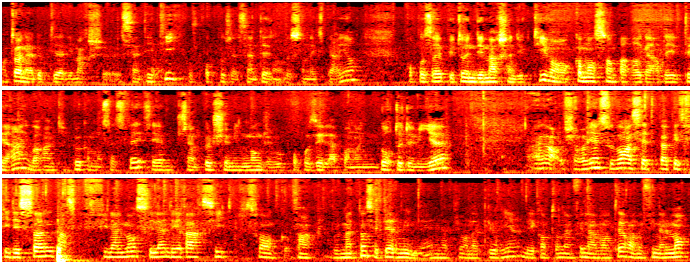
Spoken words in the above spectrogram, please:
Antoine a adopté la démarche euh, synthétique, je vous propose la synthèse de son expérience. Je proposerais plutôt une démarche inductive en commençant par regarder le terrain et voir un petit peu comment ça se fait. C'est un peu le cheminement que je vais vous proposer là pendant une courte demi-heure. Alors, je reviens souvent à cette papeterie d'Essonne parce que finalement, c'est l'un des rares sites qui soit encore. Enfin, maintenant, c'est terminé, hein, on n'a plus- rien, mais quand on a fait l'inventaire, on a finalement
